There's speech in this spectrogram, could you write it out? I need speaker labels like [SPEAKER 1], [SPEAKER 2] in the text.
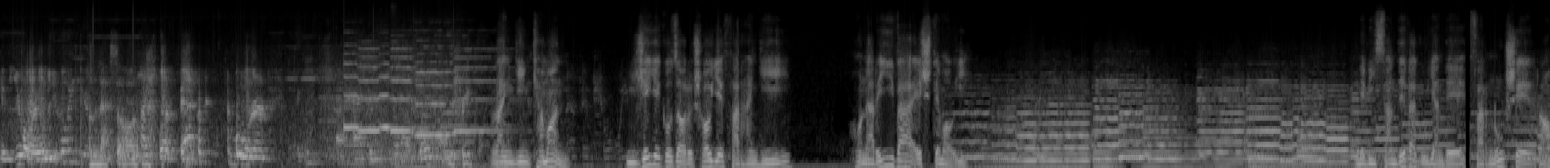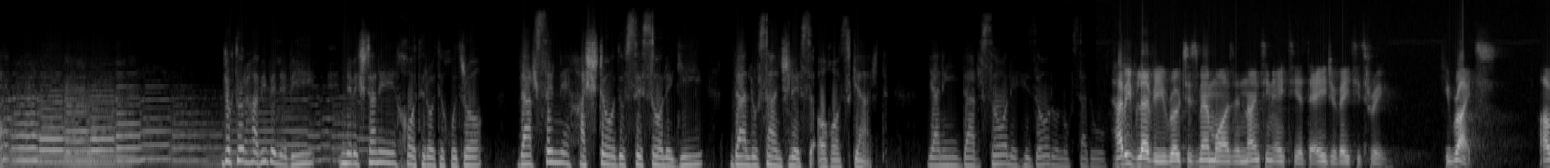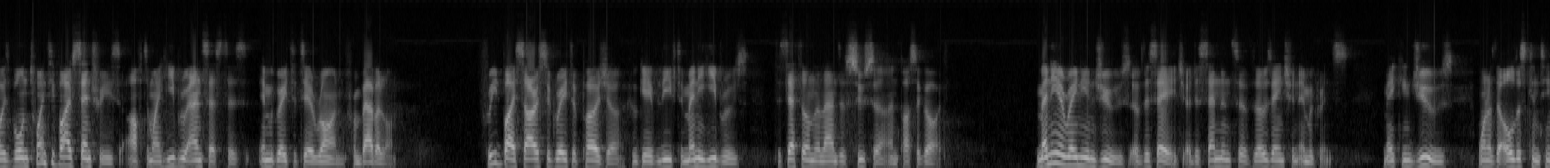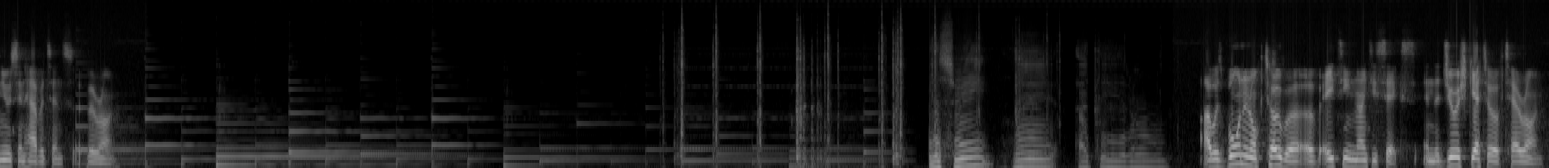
[SPEAKER 1] if you are illegally here, back at the border,
[SPEAKER 2] رنگین کمان ویژه گزارش های فرهنگی، هنری و اجتماعی. نویسنده و گوینده فرنوش رام.
[SPEAKER 3] دکتر حبیب لوی نوشتن خاطرات خود را در سن 83 سالگی در لس آنجلس آغاز کرد یعنی در سال 1900 و-
[SPEAKER 4] Habib Levy wrote his memoirs in 1980 at the age of 83. He writes, I was born 25 centuries after my Hebrew ancestors immigrated to Iran from Babylon. Freed by Cyrus the Great of Persia, who gave leave to many Hebrews to settle in the lands of Susa and Pasargad. Many Iranian Jews of this age are descendants of those ancient immigrants, making Jews one of the oldest continuous inhabitants of Iran. I was born in October of 1896 in the Jewish ghetto of Tehran.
